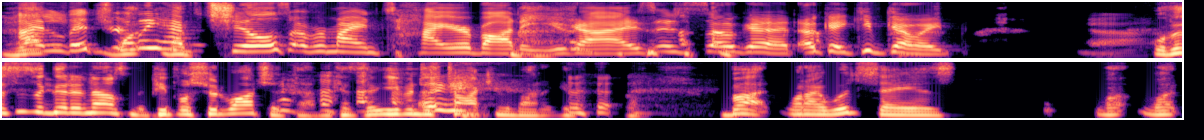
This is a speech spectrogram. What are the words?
What, I literally what, have what, chills over my entire body, you guys. It's so good. Okay, keep going. Yeah. Well, this is a good announcement. People should watch it then, because they're even just talking about it. But what I would say is, what what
